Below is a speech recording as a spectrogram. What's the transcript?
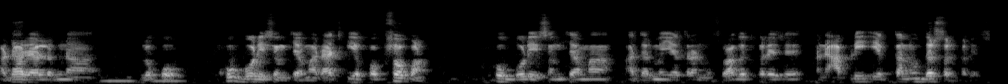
અઢારે આલમના લોકો ખૂબ મોટી સંખ્યામાં રાજકીય પક્ષો પણ ખૂબ મોટી સંખ્યામાં આ ધર્મયાત્રાનું સ્વાગત કરે છે અને આપણી એકતાનું દર્શન કરે છે.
